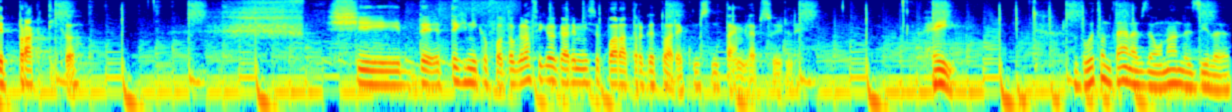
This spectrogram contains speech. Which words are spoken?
de practică și de tehnică fotografică care mi se par atrăgătoare, cum sunt timelapse-urile. Hei, am făcut un time de un an de zile.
